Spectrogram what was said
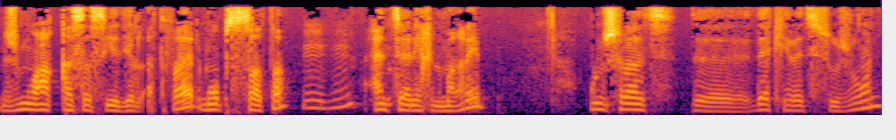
مجموعة قصصية ديال الأطفال مبسطة. عن تاريخ المغرب ونشرات آه، ذاكرة السجون.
